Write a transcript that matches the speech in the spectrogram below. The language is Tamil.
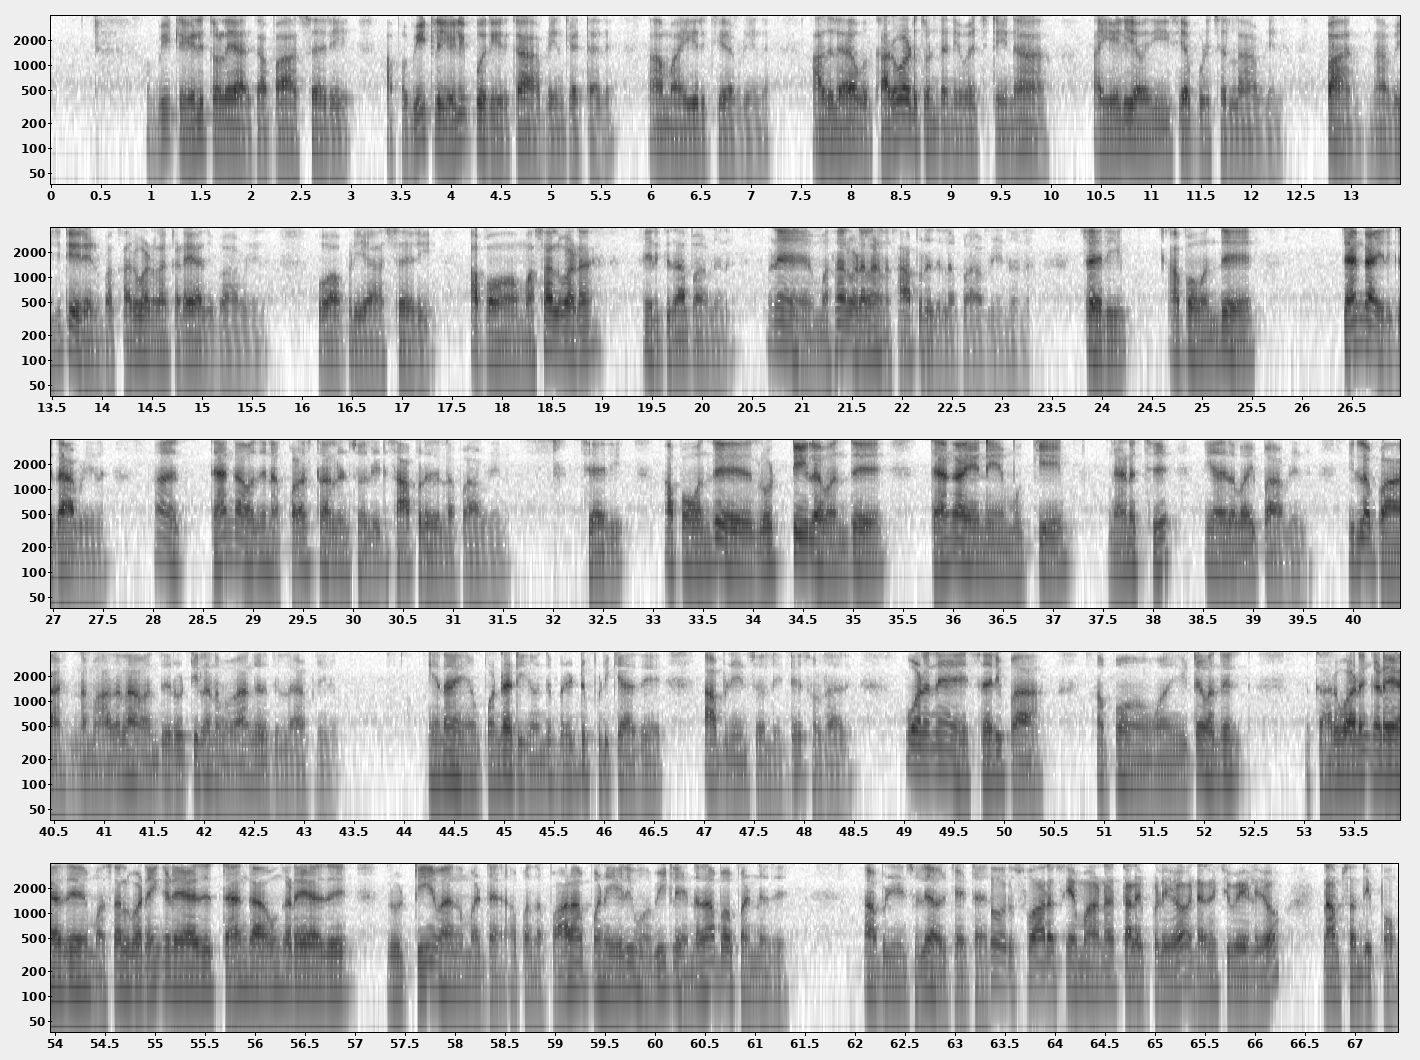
வீட்டில் எலி தொல்லையாக இருக்காப்பா? சரி. அப்போ வீட்டில் எலி பொறி இருக்கா? அப்படின்னு கேட்டார். ஆமாம் இருக்குது அப்படின்னு. அதில் ஒரு கருவாடு துண்டை நீ வச்சிட்டீங்கன்னா எலியை வந்து ஈஸியாக பிடிச்சிடலாம் அப்படின்னு. பா நான் வெஜிடேரியன்ப்பா கருவாடெல்லாம் கிடையாதுப்பா அப்படின்னு. ஓ அப்படியா? சரி. அப்போ மசால் வடை இருக்குதாப்பா? அப்படின்னு. உடனே மசால் வடைலாம் நான் சாப்பிட்றது இல்லைப்பா அப்படின்னு சொன்னேன் சரி. அப்போ வந்து தேங்காய் இருக்குதா அப்படின்னு. தேங்காய் வந்து நான் கொலஸ்ட்ரால்னு சொல்லிட்டு சாப்பிட்றது இல்லைப்பா அப்படின்னு. சரி அப்போ வந்து ரொட்டியில் வந்து தேங்காய் எண்ணெயை முக்கி நினச்சி நீ அதில் வைப்பா அப்படின்னு. இல்லைப்பா நம்ம அதெல்லாம் வந்து ரொட்டிலாம் நம்ம வாங்குறது இல்லை அப்படின்னு. ஏன்னா என் பொண்டாட்டிக்கு வந்து பிரெட்டு பிடிக்காது அப்படின்னு சொல்லிட்டு சொல்கிறாரு உடனே சரிப்பா அப்போது உங்ககிட்ட வந்து கருவாடும் கிடையாது மசால் வடையும் கிடையாது தேங்காயும் கிடையாது. ரொட்டியும் வாங்க மாட்டேன். அப்போ அந்த பாலாப்பானை எலி உன் வீட்டில் என்னதான்ப்பா பண்ணுது? அப்படின்னு சொல்லி அவர் கேட்டார். ஒரு சுவாரஸ்யமான தலைப்புலையோ நகைச்சுவையிலையோ நாம் சந்திப்போம்.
